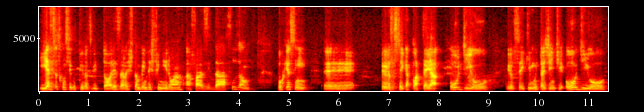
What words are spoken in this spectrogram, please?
E essas consecutivas vitórias, elas também definiram a, a fase da fusão. Porque, assim, é, eu sei que a plateia odiou, eu sei que muita gente odiou,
